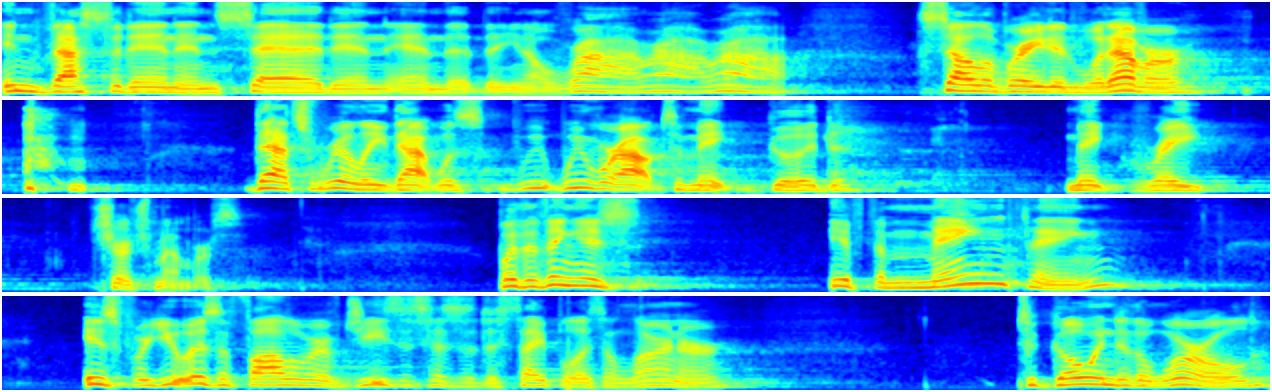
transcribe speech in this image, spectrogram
invested in and said and, and the, the, you know, rah, rah, rah, celebrated, whatever, that's really, that was, we, we were out to make good, make great church members. But the thing is, if the main thing is for you as a follower of Jesus, as a disciple, as a learner, to go into the world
